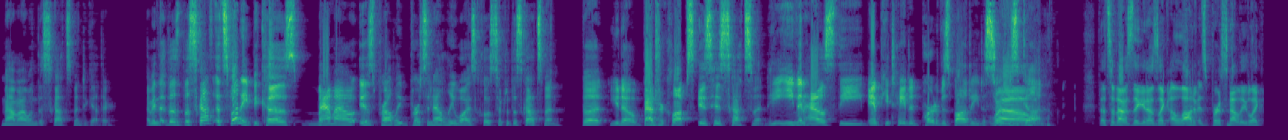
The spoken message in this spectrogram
Mao Mao and the Scotsman together. I mean, the the, the Scots. It's funny because Mao Mao is probably personality wise closer to the Scotsman. But, you know, Badgerclops is his Scotsman. He even has the amputated part of his body to serve as a gun. That's what I was thinking. I was like, a lot of his personality, like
